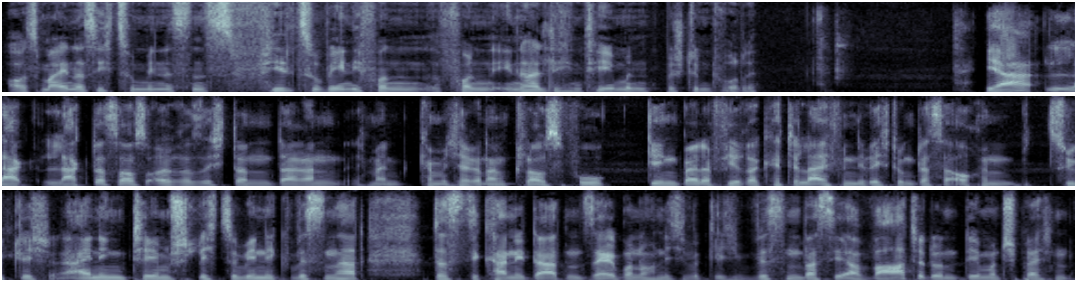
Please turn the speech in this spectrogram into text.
aus meiner Sicht zumindest viel zu wenig von, von inhaltlichen Themen bestimmt wurde. Ja, lag, lag das aus eurer Sicht dann daran, ich meine, kann mich erinnern, Klaus Vogt ging bei der Viererkette live in die Richtung, dass er auch in bezüglich einigen Themen schlicht zu wenig Wissen hat, dass die Kandidaten selber noch nicht wirklich wissen, was sie erwartet und dementsprechend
